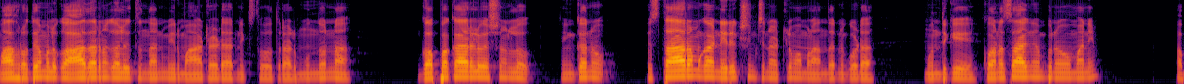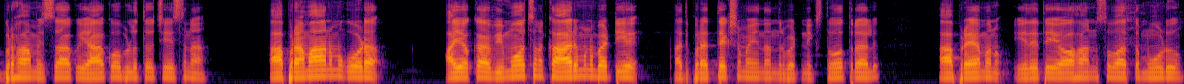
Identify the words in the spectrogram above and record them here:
మా హృదయములకు ఆదరణ కలుగుతుందని మీరు మాట్లాడారు నీకు స్తోత్రాలు. ముందున్న గొప్ప కార్యాల విషయంలో ఇంకను విస్తారముగా నిరీక్షించినట్లు మమ్మల్ని అందరిని కూడా ముందుకి కొనసాగింపునివ్వమని అబ్రహాం ఇస్సాకు యాకోబులతో చేసిన ఆ ప్రమాణము కూడా ఆ యొక్క విమోచన కార్యమును బట్టి అది ప్రత్యక్షమైంది. అందుని బట్టి నీకు స్తోత్రాలు. ఆ ప్రేమను ఏదైతే యోహాను సువార్త మూడు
